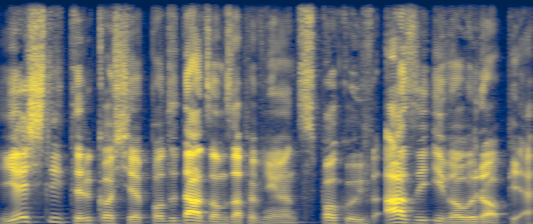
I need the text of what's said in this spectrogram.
jeśli tylko się poddadzą, zapewniając spokój w Azji i w Europie.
